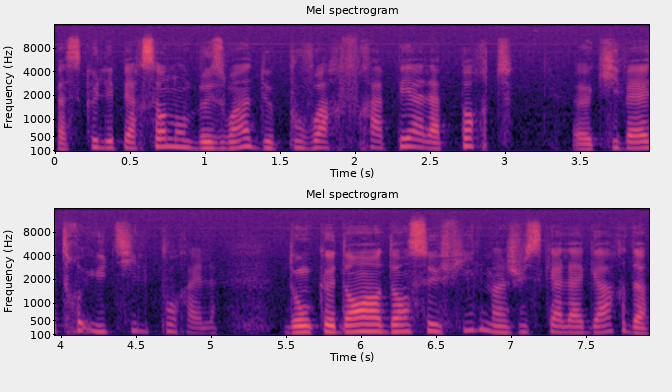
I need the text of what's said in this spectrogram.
parce que les personnes ont besoin de pouvoir frapper à la porte qui va être utile pour elles. Donc dans, dans ce film, hein, Jusqu'à la garde,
